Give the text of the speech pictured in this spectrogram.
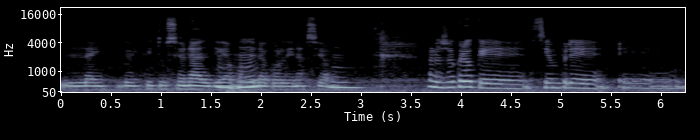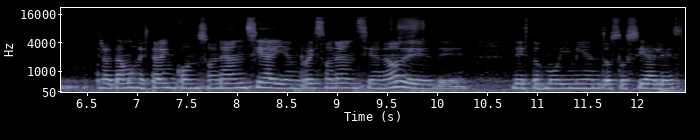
lo institucional, digamos, de la coordinación. Mm. Bueno, yo creo que siempre eh, tratamos de estar en consonancia y en resonancia ¿no? de, de, de estos movimientos sociales.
